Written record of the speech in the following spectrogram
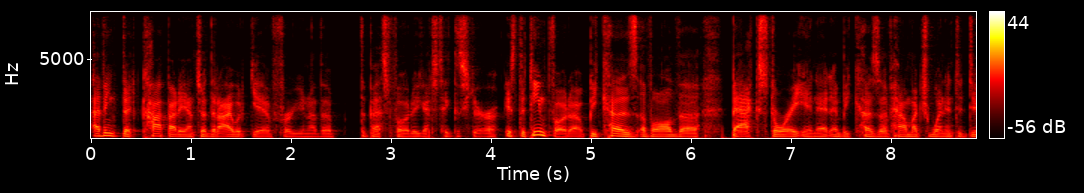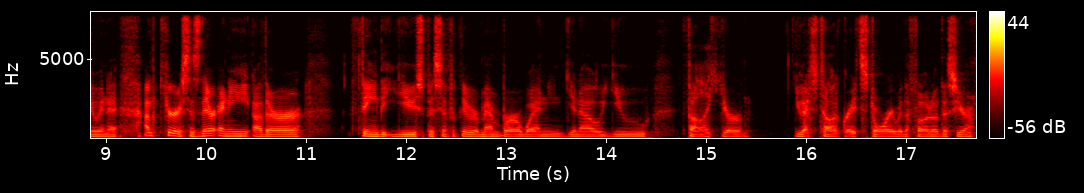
I think the cop out answer that I would give for, you know, the the best photo you got to take this year is the team photo because of all the backstory in it and because of how much went into doing it. I'm curious, is there any other thing that you specifically remember when, you know, you felt like you're you got to tell a great story with a photo this year?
